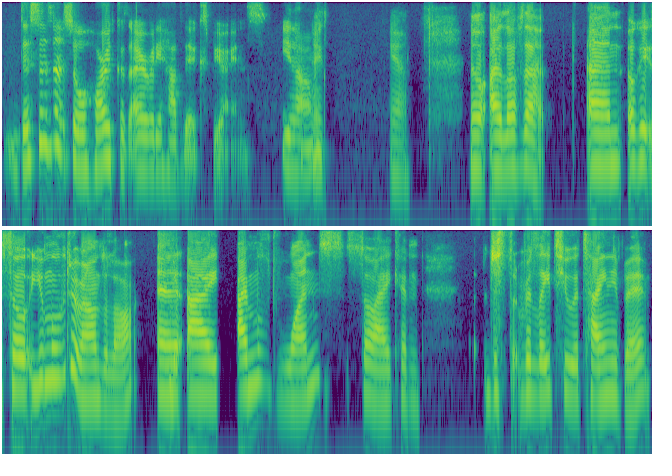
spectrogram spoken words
This isn't so hard because I already have the experience, you know. yeah No, I love that. And okay, so you moved around a lot, and Yeah. I I moved once, so I can just relate to you a tiny bit.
